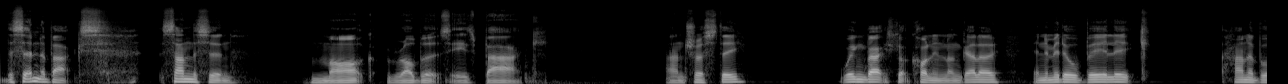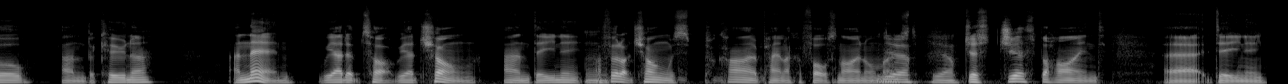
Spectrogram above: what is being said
the centre backs Sanderson, Mark Roberts is back, and Trusty. Wing backs got Colin Longelo in the middle. Bielik, Hannibal, and Bakuna, and then we had up top we had Chong and Deeney. I Mm. feel like Chong was kind of playing like a false nine almost, Yeah, yeah. just just behind uh, Deeney.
